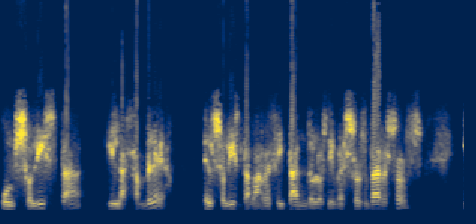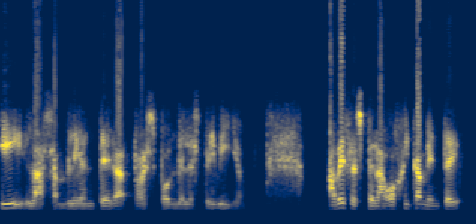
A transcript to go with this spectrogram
un solista y la asamblea. El solista va recitando los diversos versos y la asamblea entera responde el estribillo. A veces pedagógicamente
